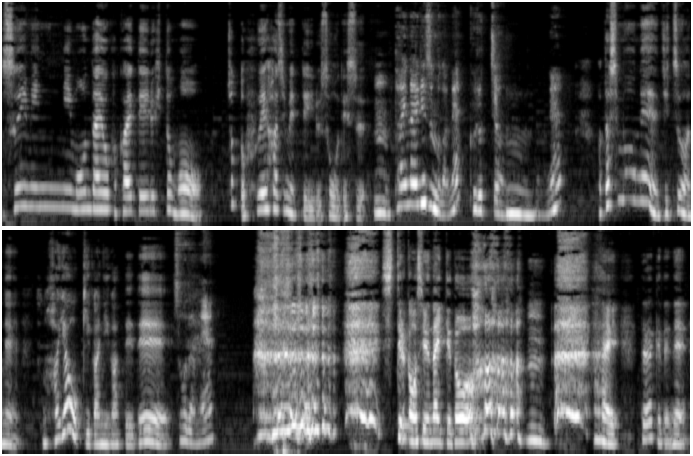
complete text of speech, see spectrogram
睡眠に問題を抱えている人も、ちょっと増え始めているそうです。うん、体内リズムがね、狂っちゃううんん。だよね。私もね、実はね、その早起きが苦手で、そうだね。知ってるかもしれないけど、うん。はい。というわけでね、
